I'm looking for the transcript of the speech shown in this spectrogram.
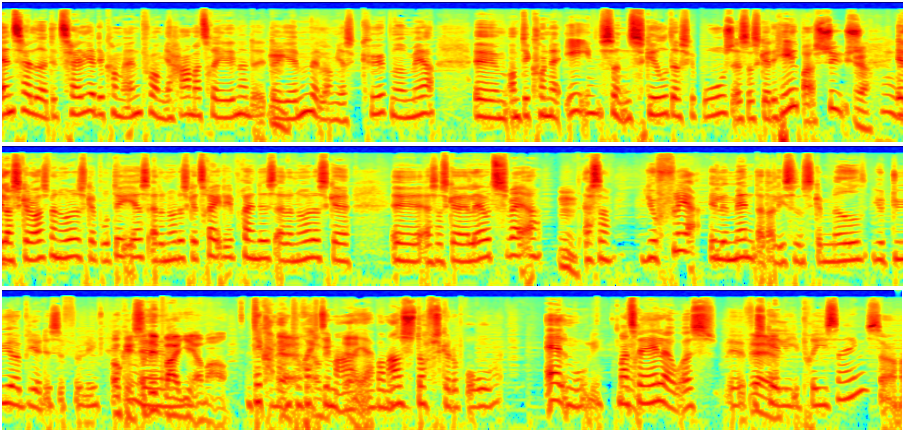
antallet af detaljer, det kommer an på, om jeg har materiale inde der- derhjemme, eller om jeg skal købe noget mere. Øhm, om det kun er én sådan skill, der skal bruges. Altså, skal det hele bare sys? Ja. Mm. Eller skal der også være noget, der skal broderes? Er der noget, der skal 3D-printes? Er der noget, der skal... Øh, altså, skal jeg lave et svær? Mm. Altså, jo flere elementer, der ligesom skal med, jo dyrere bliver det selvfølgelig. Okay, så det Øhm, varierer meget. Det kommer an Ja, på rigtig okay, meget, ja. ja. Hvor meget stof skal du bruge? Alt muligt. Materialer er jo også øh, forskellige i priser, ikke? Så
